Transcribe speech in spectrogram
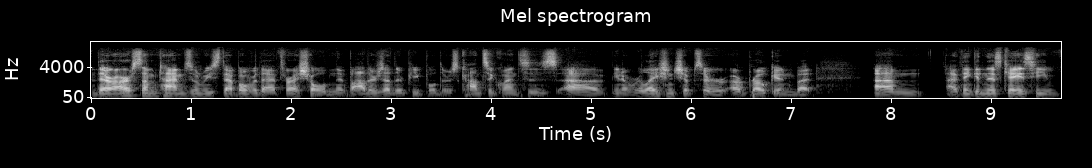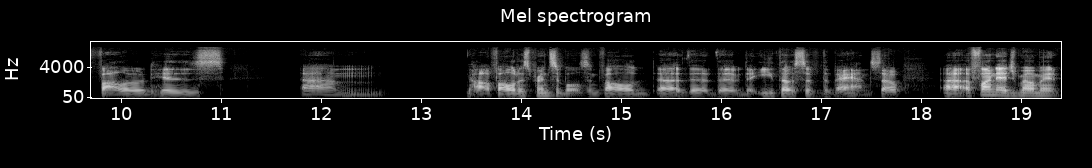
there are some times when we step over that threshold and it bothers other people. There's consequences. Uh, you know, relationships are are broken. But um, I think in this case, he followed his. Um, followed his principles and followed uh, the, the the ethos of the band. So uh, a fun edge moment.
